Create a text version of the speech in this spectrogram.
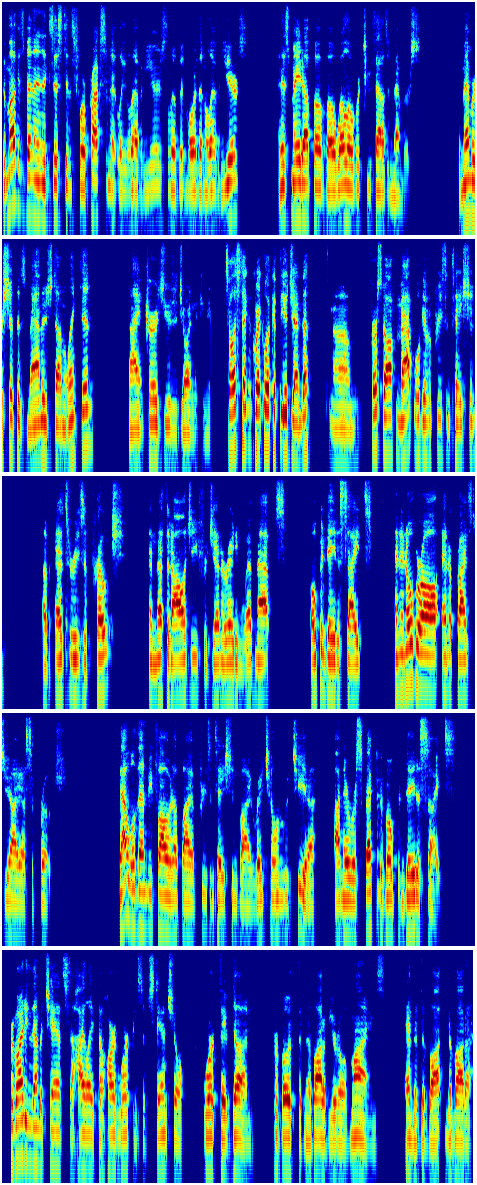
The MUG has been in existence for approximately 11 years, a little bit more than 11 years, and is made up of uh, well over 2,000 members. The membership is managed on LinkedIn, and I encourage you to join the community. So let's take a quick look at the agenda. Um, first off, Matt will give a presentation of Esri's approach and methodology for generating web maps, open data sites, and an overall enterprise GIS approach. That will then be followed up by a presentation by Rachel and Lucia on their respective open data sites, providing them a chance to highlight the hard work and substantial work they've done for both the Nevada Bureau of Mines and the Nevada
